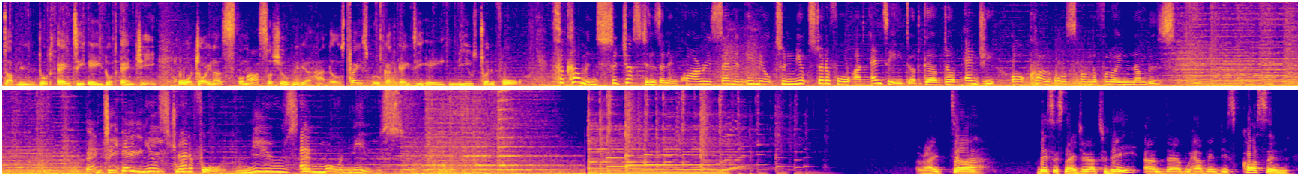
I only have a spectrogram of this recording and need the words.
or join us on our social media handles Facebook at NTA News 24 for comments, suggestions and inquiries, send an email to news24 at nta.gov.ng or call us on the following numbers. NTA News 24, news and more news. Right, uh, this is Nigeria Today, and uh, we have been discussing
